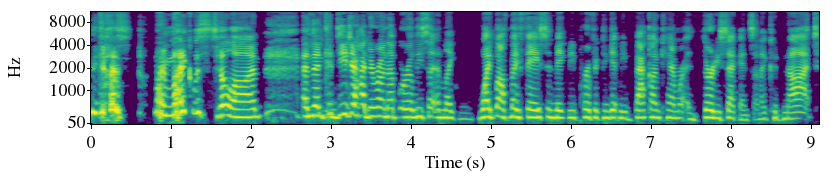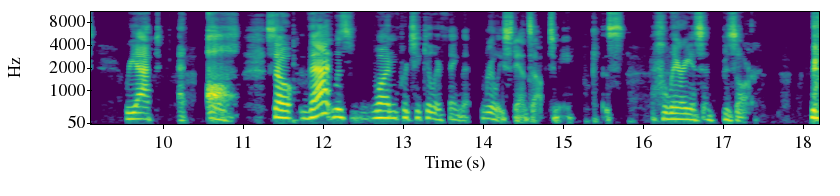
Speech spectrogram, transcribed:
because my mic was still on. And then Khadija had to run up or Elisa and like wipe off my face and make me perfect and get me back on camera in 30 seconds. And I could not react all. So that was one particular thing that really stands out to me. It's hilarious and bizarre.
